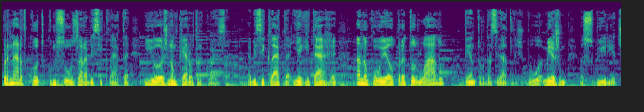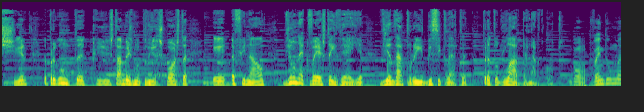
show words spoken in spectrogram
Bernardo Couto começou a usar a bicicleta e hoje não quer outra coisa. A bicicleta e a guitarra andam com ele para todo lado, dentro da cidade de Lisboa, mesmo a subir e a descer. A pergunta que está mesmo a pedir resposta é, afinal, de onde é que veio esta ideia de andar por aí de bicicleta para todo lado, Bernardo Couto? Bom, vem de uma,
